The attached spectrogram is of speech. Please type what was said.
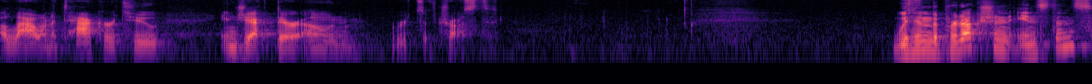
allow an attacker to inject their own roots of trust? Within the production instance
